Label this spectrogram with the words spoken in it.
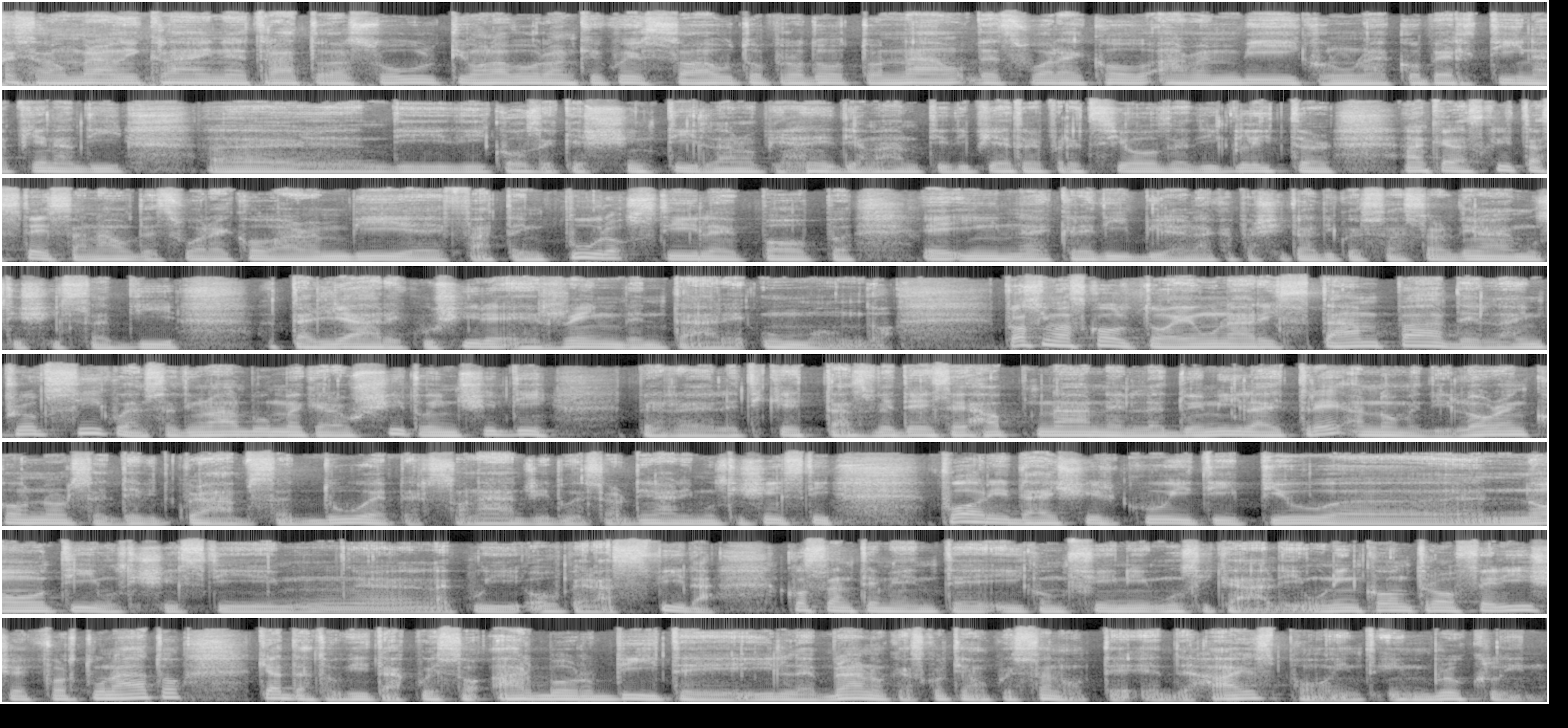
Questo era un brano di Klein tratto dal suo ultimo lavoro, anche questo autoprodotto Now That's What I Call RB, con una copertina piena di, eh, di, di, cose che scintillano, piena di diamanti, di pietre preziose, di glitter. Anche la scritta stessa, Now That's What I Call RB, è fatta in puro stile pop e incredibile la capacità di questa straordinaria musicista di tagliare, cucire e reinventare un mondo. Prossimo ascolto è una ristampa della Improved Sequence di un album che era uscito in CD per l'etichetta svedese Hapna nel 2003 a nome di Lauren Connors e David Grubbs, due personaggi, due straordinari musicisti fuori dai circuiti più eh, noti, musicisti mh, mm, eh, la cui opera sfida costantemente i confini musicali. Un incontro felice e fortunato che ha dato vita a questo Arbor Vitae, il brano che ascoltiamo questa notte è The Highest Point in Brooklyn.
